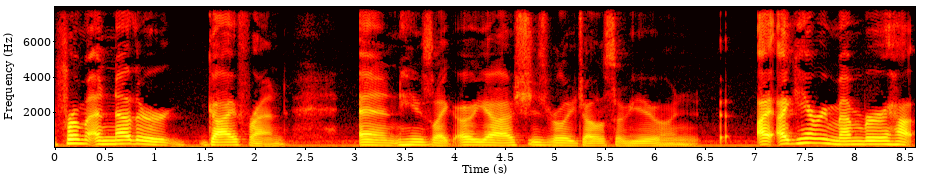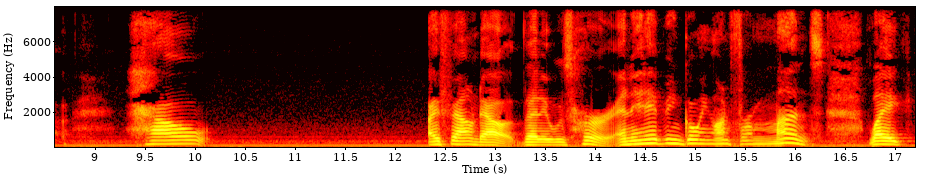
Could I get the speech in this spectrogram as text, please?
from another guy friend and he's like, "Oh yeah, she's really jealous of you." And I I can't remember how how I found out that it was her, and it had been going on for months. Like,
